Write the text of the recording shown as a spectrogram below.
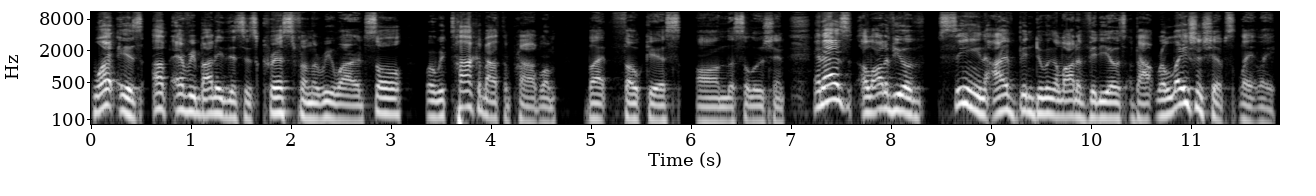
What is up, everybody? This is Chris from The Rewired Soul, where we talk about the problem but focus on the solution. And as a lot of you have seen, I've been doing a lot of videos about relationships lately.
